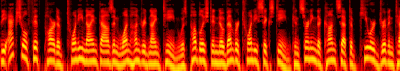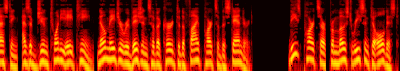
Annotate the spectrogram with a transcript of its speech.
The actual fifth part of 29119 was published in November 2016 concerning the concept of keyword-driven testing. As of June 2018, no major revisions have occurred to the five parts of the standard. These parts are, from most recent to oldest,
